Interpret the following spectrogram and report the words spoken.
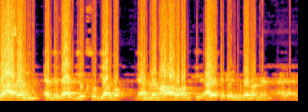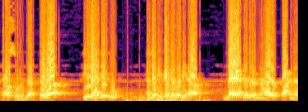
وعصبي المزاج بيقصد يغضب لأنه لما رآه غضب في الآية فكر إنه ده نوع من تعصب المزاج فهو في لهجته التي كتب بها لا يعتبر أن هذا طعنا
